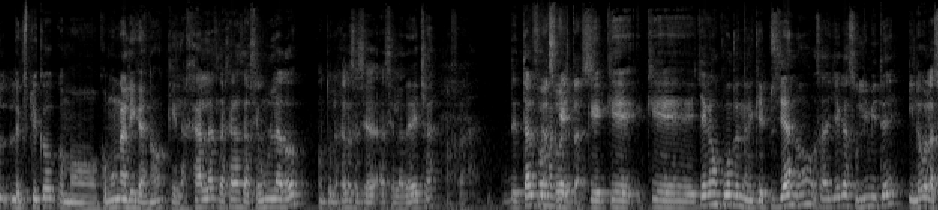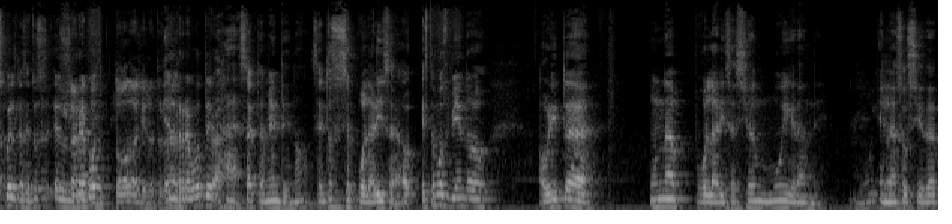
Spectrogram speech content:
lo explico como, como una liga, ¿no? Que la jalas, la jalas hacia un lado, cuando la jalas hacia, hacia la derecha, Ajá. De tal forma que, que, que, que llega un punto en el que pues ya, ¿no? O sea, llega a su límite y luego las sueltas, entonces el Sale rebote... con todo hacia el otro El lado. rebote, ajá, exactamente, ¿no? Entonces se polariza. Estamos viendo ahorita una polarización muy grande Muy en la sociedad,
